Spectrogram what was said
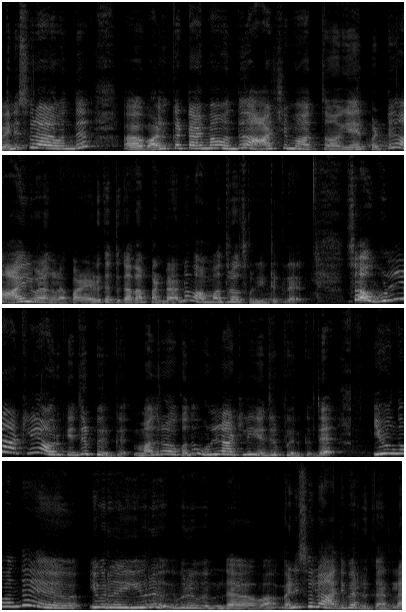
வெனிசுலாவில் வந்து வலுக்கட்டாயமாக வந்து ஆட்சி மாற்றம் ஏற்பட்டு ஆயுள் வளங்களை ப எடுக்கிறதுக்காக தான் பண்ணுறாருன்னு மதுரோ சொல்லிட்டு இருக்கிறாரு. ஸோ உள்நாட்டிலையும் அவருக்கு எதிர்ப்பு இருக்குது மதுரோவுக்கு வந்து உள்நாட்டிலையும் எதிர்ப்பு இருக்குது. இவங்க வந்து இவரு இவரு இவரு இந்த வெனிசுலா அதிபர் இருக்கார்ல,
